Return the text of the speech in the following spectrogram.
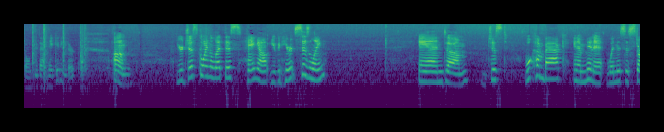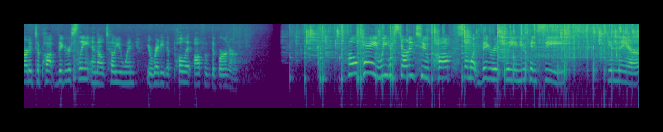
Don't do that naked either. Um, you're just going to let this hang out. You can hear it sizzling, and um, just We'll come back in a minute when this has started to pop vigorously and I'll tell you when you're ready to pull it off of the burner. Okay, we have started to pop somewhat vigorously and you can see in there.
